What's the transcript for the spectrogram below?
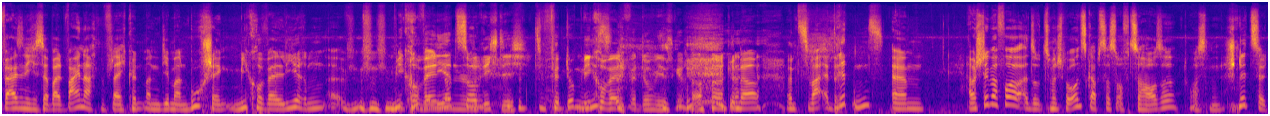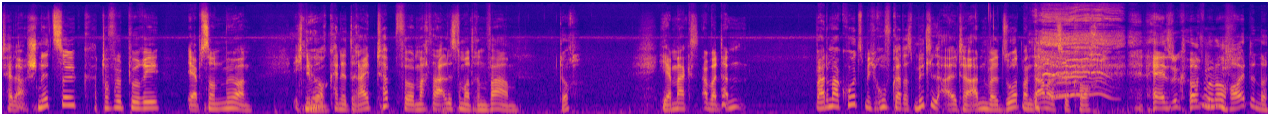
weiß ich nicht, ist ja bald Weihnachten, vielleicht könnte man dir mal ein Buch schenken, Mikrowellieren, äh, Mikrowellennutzung richtig. für Dummies. Mikrowellen für Dummies, genau. genau. Und zwar, drittens, ähm, aber stell dir mal vor, also zum Beispiel bei uns gab es das oft zu Hause. Du hast einen Schnitzelteller. Schnitzel, Kartoffelpüree, Erbsen und Möhren. Ich nehme Ja. auch keine drei Töpfe und mache da alles nochmal drin warm. Doch. Ja, Max, aber dann. Warte mal kurz, mich ruft gerade das Mittelalter an, weil so hat man damals gekocht. Hey, so kocht man auch heute noch.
